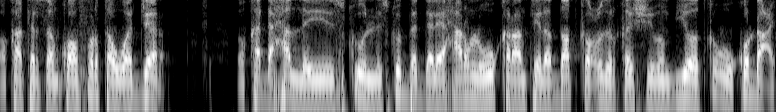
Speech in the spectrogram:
oo ka tirsan koonfurta wajeer oo ka dhex hadlayay iskuul isku bedelay xarun lagu karantiila dadka cudurka shibanbiyoodka uu ku dhacay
